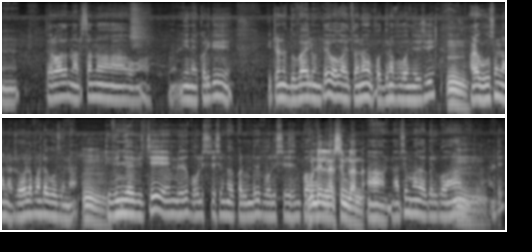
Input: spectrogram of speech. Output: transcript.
ఉమ్. తర్వాత నర్సన్న నేను ఎక్కడికి ఇట్లా దుబాయ్లో ఉంటే ఒక అతను పొద్దున ఫోన్ చేసి. ఆడ కూర్చున్నా అన్నట్టు రోడ్ల పంట కూర్చున్నా. టిఫిన్ చేయించి ఏం లేదు పోలీస్ స్టేషన్ అక్కడ ఉండేది పోలీస్ స్టేషన్ అన్న. నరసింహ దగ్గరికి అంటే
